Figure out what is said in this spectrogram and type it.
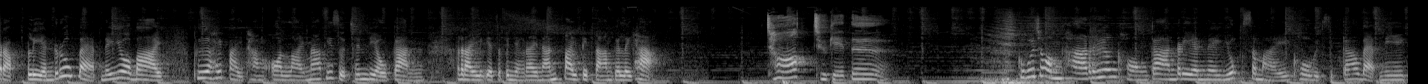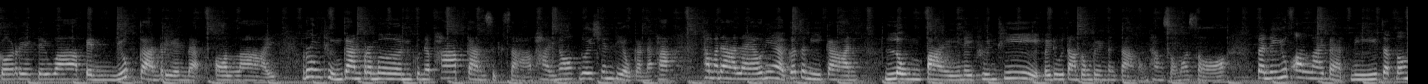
ปรับเปลี่ยนรูปแบบนโยบาย เพื่อให้ไปทางออนไลน์มากที่สุดเช่นเดียวกัน รายละเอียดจะเป็นอย่างไรนั้นไปติดตามกันเลยค่ะ Talk Together คุณผู้ชมคะเรื่องของการเรียนในยุคสมัยโควิด -19 แบบนี้ก็เรียกได้ว่าเป็นยุคการเรียนแบบออนไลน์ รวมถึงการประเมินคุณภาพการศึกษาภายนอกด้วยเช่นเดียวกันนะคะ ธรรมดาแล้วเนี่ยก็จะมีการลงไปในพื้นที่ไปดูตามโรงเรียนต่างๆ ของทางสมศแต่ในยุคออนไลน์แบบนี้จะต้อง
